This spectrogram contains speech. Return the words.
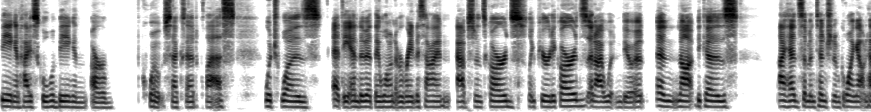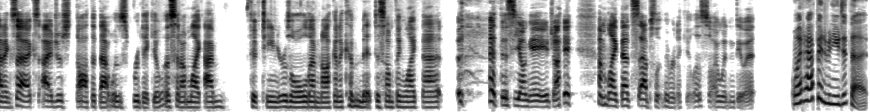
being in high school and being in our quote sex ed class, which was at the end of it, they wanted everybody to sign abstinence cards, like purity cards, and I wouldn't do it. And not because I had some intention of going out and having sex. I just thought that that was ridiculous. And I'm like, I'm 15 years old. I'm not going to commit to something like that at this young age. I, I'm like, that's absolutely ridiculous. So I wouldn't do it. What happened when you did that?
